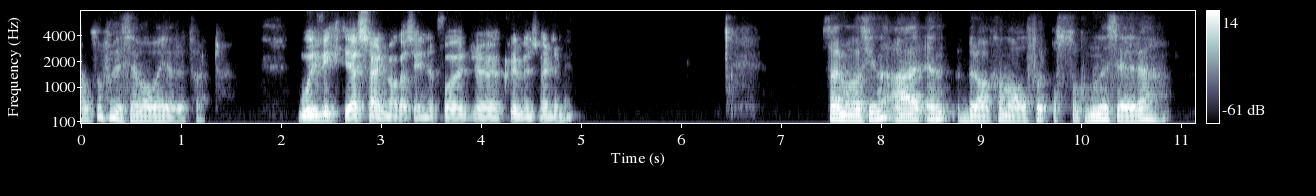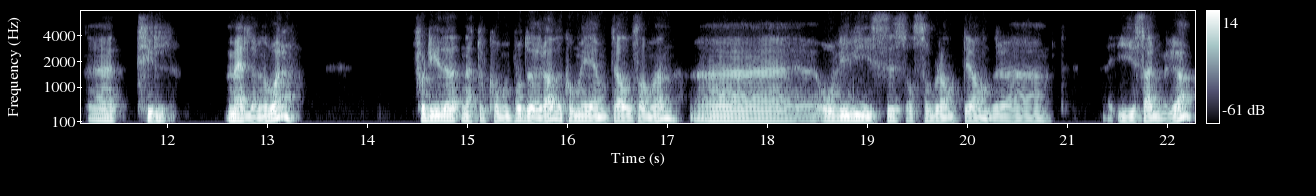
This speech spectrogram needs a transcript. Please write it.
og så får vi se hva vi gjør etter hvert. Hvor viktig er seilmagasinet for uh, klubbens medlemmer? Seilmagasinet er en bra kanal for oss å kommunisere uh, til medlemmene våre. Fordi det nettopp kommer på døra, det kommer hjem til alle sammen. Uh, og vi vises også blant de andre i seilmiljøet.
